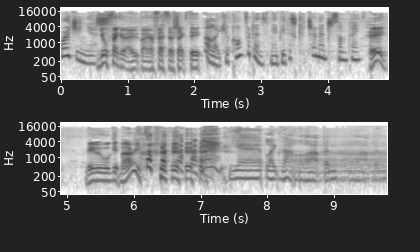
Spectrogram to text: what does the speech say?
or a genius. You'll figure it out by our fifth or sixth date. I like your confidence. Maybe this could turn into something. Hey, maybe we'll get married. Yeah, like that'll happen. That'll happen.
